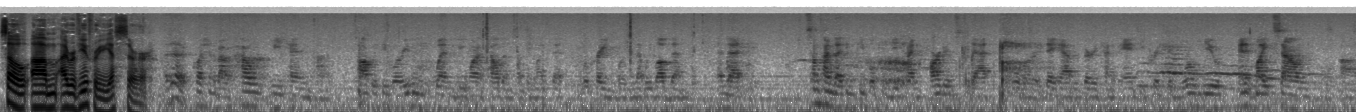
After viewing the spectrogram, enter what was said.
So um, I review for you. Yes, sir. I had a question about how we can uh, talk with people, or even when we want to tell them something like that we're praying for them, that we love them, and that sometimes I think people can be kind of hardened to that, or they have a very kind of anti-Christian worldview, and it might sound um,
